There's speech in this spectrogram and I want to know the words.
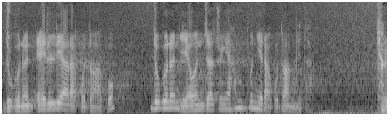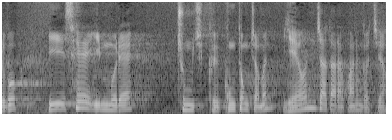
누구는 엘리야라고도 하고 누구는 예언자 중에 한 분이라고도 합니다. 결국 이 세 인물의 중, 그 공통점은 예언자다라고 하는 거죠.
